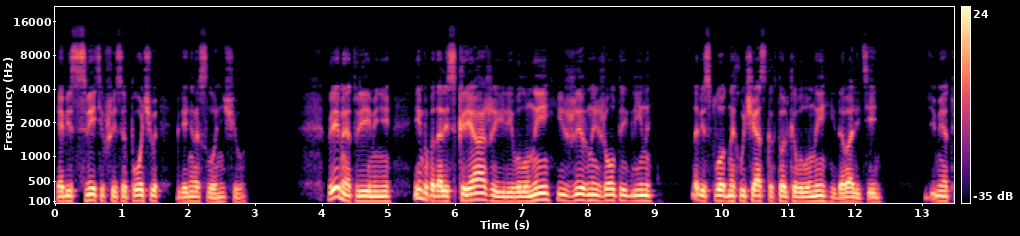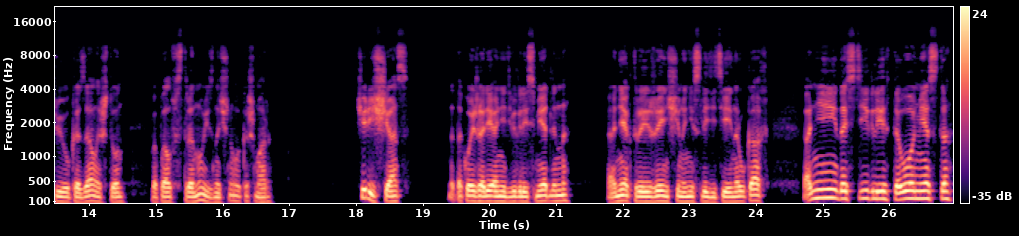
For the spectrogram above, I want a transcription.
и обесцветившейся почвы, где не росло ничего. Время от времени им попадались кряжи или валуны из жирной желтой глины, на бесплодных участках только валуны и давали тень. Диметрию казалось, что он попал в страну из ночного кошмара. Через час на такой жаре они двигались медленно, а некоторые женщины несли детей на руках — они достигли того места,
